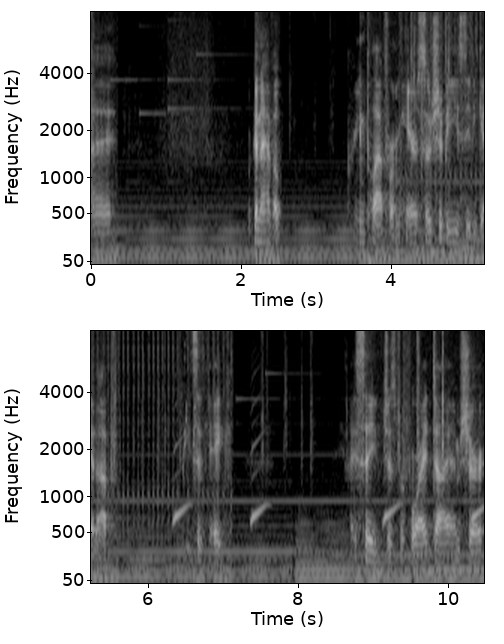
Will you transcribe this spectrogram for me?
uh, we're gonna have a green platform here, so it should be easy to get up. Cake. I say just before I die, I'm sure.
